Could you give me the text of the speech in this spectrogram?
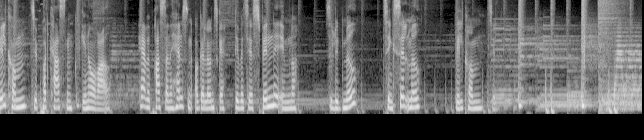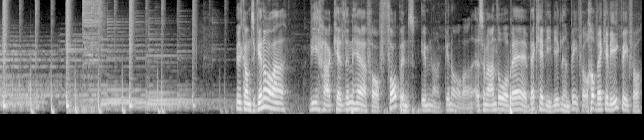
Velkommen til podcasten Genovervejet. Her vil præsterne Hansen og Galonska debattere spændende emner. Så lyt med, tænk selv med. Velkommen til. Velkommen til Genovervejet. Vi har kaldt den her for forbønsemner genovervejet. Altså med andre ord, hvad, hvad kan vi i virkeligheden bede for, og hvad kan vi ikke bede for?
